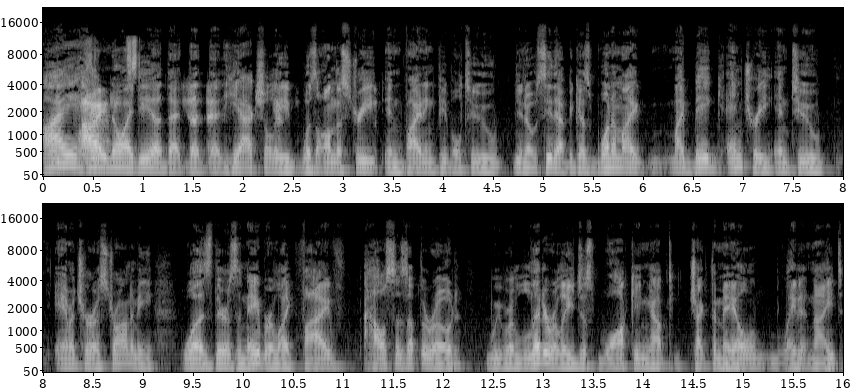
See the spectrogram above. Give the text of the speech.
I had no idea that, that that he actually was on the street inviting people to you know see that because one of my my big entry into amateur astronomy was there's a neighbor like five houses up the road. We were literally just walking out to check the mail late at night,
